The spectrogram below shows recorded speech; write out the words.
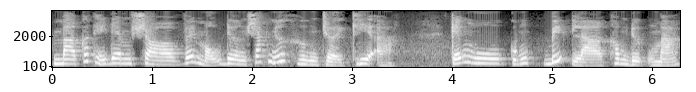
mà có thể đem so với mẫu đơn sắc nước hương trời kia à? Kẻ ngu cũng biết là không được mà.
